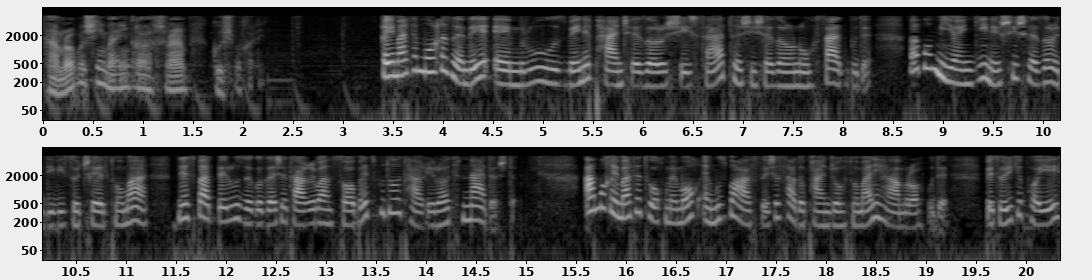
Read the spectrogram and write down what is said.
همراه باشیم و این بخش رو هم گوش بکنید قیمت مرغ زنده امروز بین 5600 تا 6900 بوده و با میانگین 6240 تومن نسبت به روز گذشته تقریبا ثابت بود و تغییرات نداشته. اما قیمت تخم مرغ امروز با افزایش 150 تومانی همراه بوده. به طوری که پایه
